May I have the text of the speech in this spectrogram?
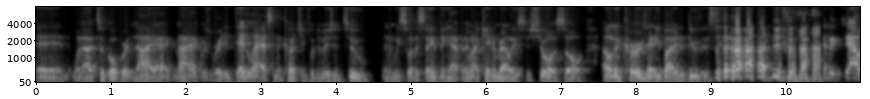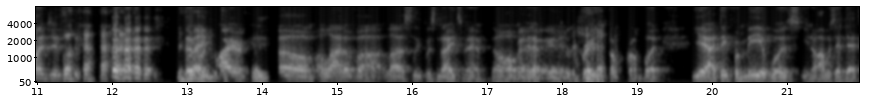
And when I took over at Nyack, Nyack was rated dead last in the country for Division Two. And then we saw the same thing happen when I came to Maryland Eastern Shore. So I don't encourage anybody to do this. These are the challenges that right. require um, a lot of uh, a lot of sleepless nights, man. Oh, right, right, right. great to come from. But yeah, I think for me it was, you know, I was at that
